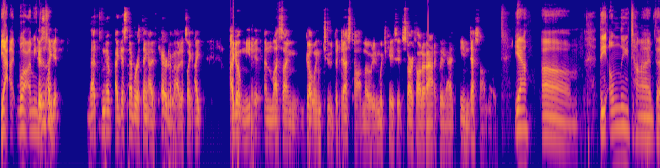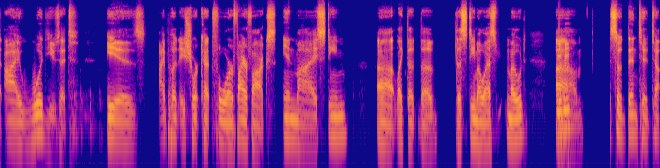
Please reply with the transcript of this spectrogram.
Yeah, I, well, I mean, Because there's I get that's never I guess never a thing I've cared about. It's like I I don't need it unless I'm going to the desktop mode, in which case it starts automatically at, in desktop mode. Yeah. Um the only time that I would use it is I put a shortcut for Firefox in my Steam uh like the the the Steam OS mode. Mhm. Um so then to to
